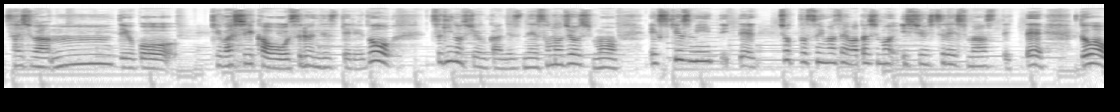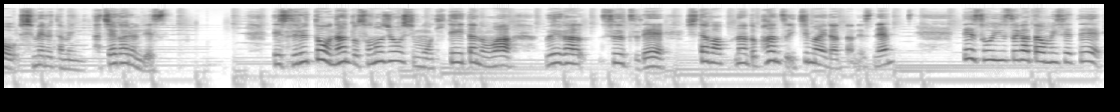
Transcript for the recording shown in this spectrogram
最初は「うーん」っていうこう険しい顔をするんですけれど次の瞬間ですねその上司も「Excuse me」って言って「ちょっとすいません私も一瞬失礼します」って言ってドアを閉めるために立ち上がるんです。でするとなんとその上司も着ていたのは上がスーツで下はなんとパンツ1枚だったんですね。でそういう姿を見せて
